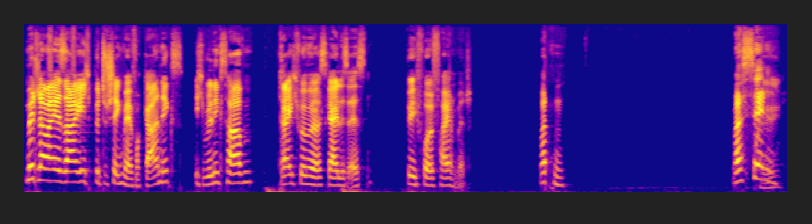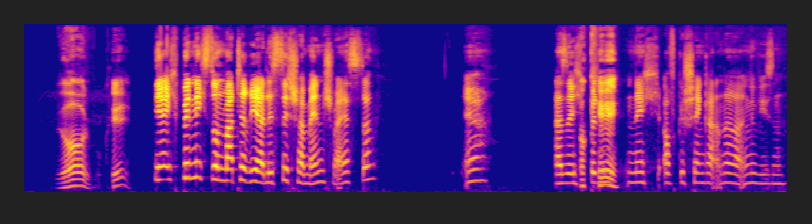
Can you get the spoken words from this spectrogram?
Mittlerweile sage ich, bitte schenk mir einfach gar nichts. Ich will nichts haben. Reicht, wenn wir was Geiles essen. Bin ich voll fein mit. Was denn? Was denn? Okay. Ja, okay. Ja, ich bin nicht so ein materialistischer Mensch, weißt du? Ja. Also ich Okay. bin nicht auf Geschenke anderer angewiesen.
